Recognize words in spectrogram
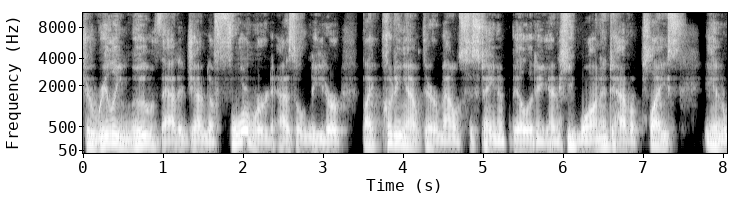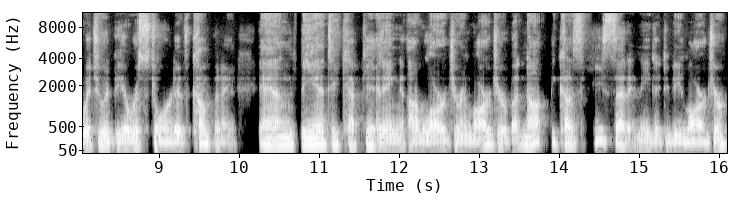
to really move that agenda forward as a leader by putting out there Mount sustainability. And he wanted to have a place in which it would be a restorative company. And the ante kept getting um, larger and larger, but not because he said it needed to be larger,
